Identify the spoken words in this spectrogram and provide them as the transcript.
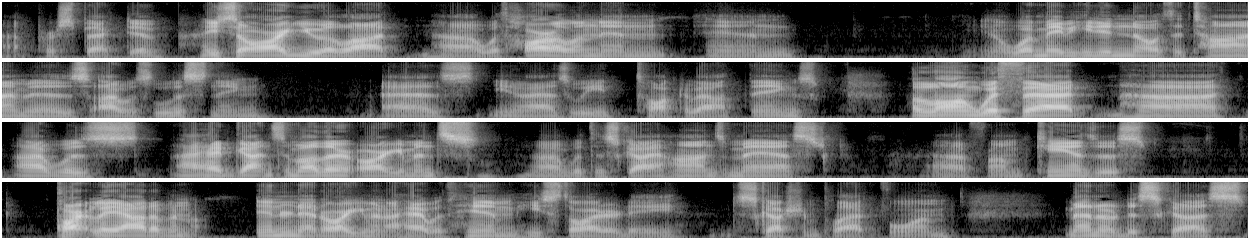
uh, perspective. I used to argue a lot uh, with Harlan, and and you know what maybe he didn't know at the time is I was listening as you know as we talked about things. Along with that, I was I had gotten some other arguments with this guy Hans Mast from Kansas, partly out of an internet argument I had with him. He started a discussion platform Menno Discuss.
